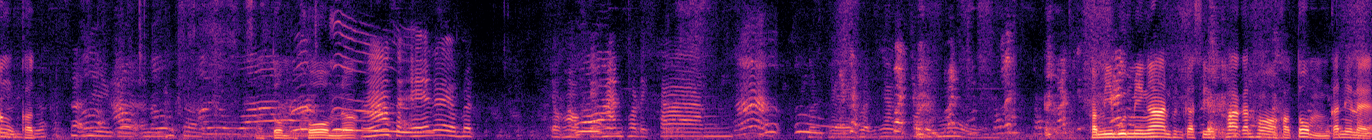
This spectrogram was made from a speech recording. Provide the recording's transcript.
งเขาถ้าเองก็อันนั้นที่ค่ะเขาต้มโคมเนาะอ่าสาเอได้แบบเจ้าเฮาแกงหันพอได้ข้างเพิ่นแพ้เพิ่นย่างพอได้หมู่เขามีบุญมีงานเพิ่นก็สิพากันห่อข้าวต้มกันนี่แหละ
